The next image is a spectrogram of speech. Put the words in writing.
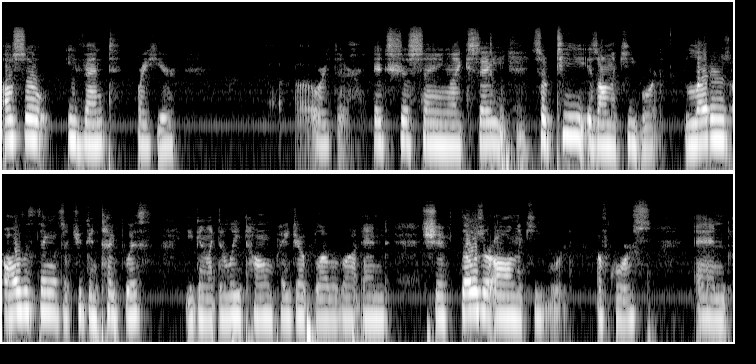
Also, event, right here, uh, right there. It's just saying, like, say, so T is on the keyboard. Letters, all the things that you can type with, you can like delete home, page up, blah blah blah, and shift. Those are all on the keyboard, of course. And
